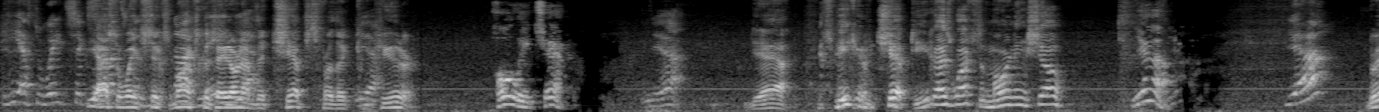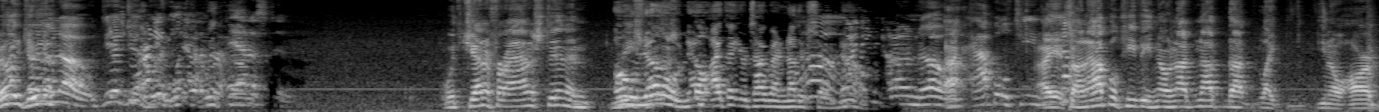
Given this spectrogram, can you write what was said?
he has to wait six. He has months to wait 'cause six months because they don't yet. have the chips for the Yeah. computer. Holy chip. Yeah. Yeah. Speaking of chip, do you guys watch the morning show? Yeah. Yeah. Really? Do no, no, you? no. Did you Morning with show. Jennifer With, um, Aniston? With Jennifer Aniston and Oh Reese no, Witherspoon? no! I thought you were talking about another show. Oh, No. I don't know. I- On Apple TV. I, it's on Apple TV. No, not not not like you know our.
